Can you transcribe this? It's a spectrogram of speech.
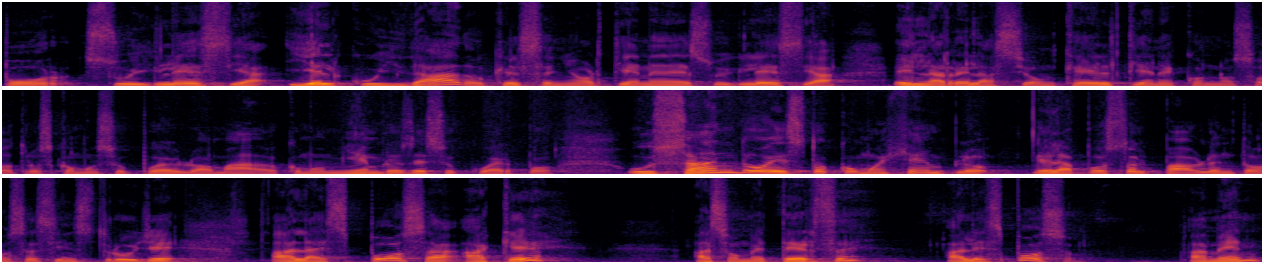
por su iglesia y el cuidado que el Señor tiene de su iglesia en la relación que Él tiene con nosotros como su pueblo amado, como miembros de su cuerpo. Usando esto como ejemplo, el apóstol Pablo entonces instruye a la esposa a qué? A someterse al esposo. Amén.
